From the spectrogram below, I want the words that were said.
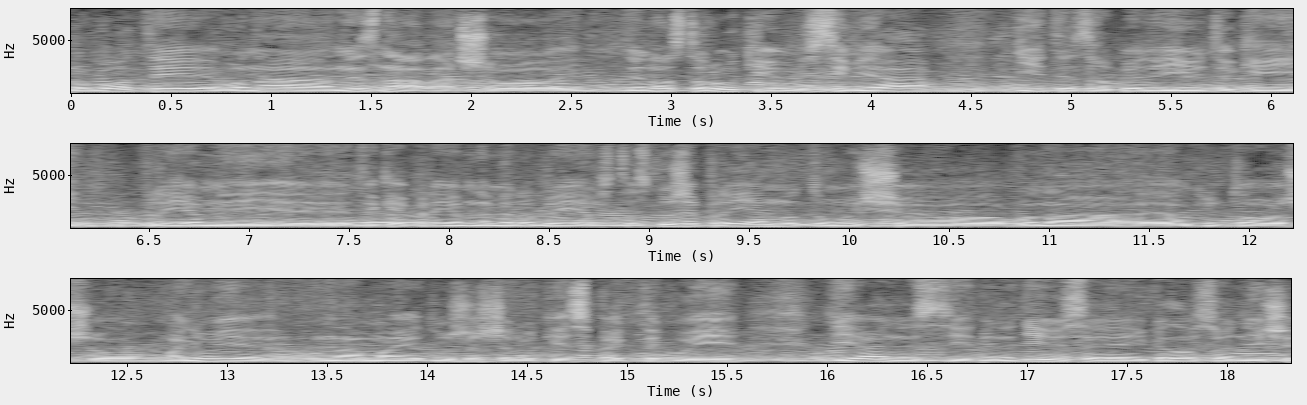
роботи, вона не знала, що 90 років сім'я, діти зробили їй такий приємний, е, таке приємне мероприємство. Дуже приємно, тому що вона, е, окрім того, що малює, вона має дуже широкий спектр такої діяльності. І надіюся, я їй казав сьогодні, що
